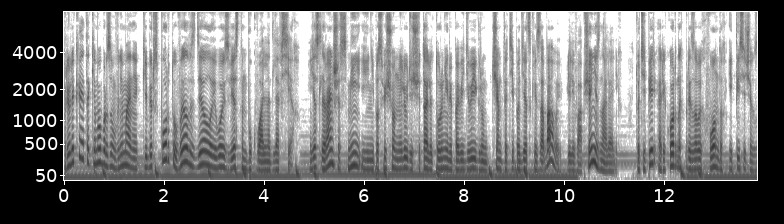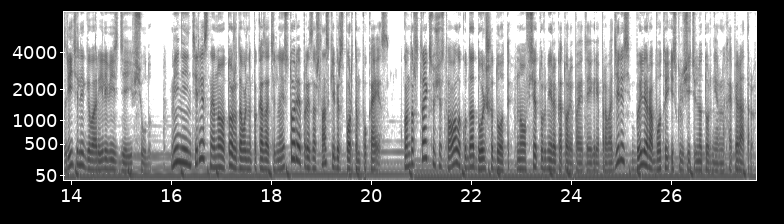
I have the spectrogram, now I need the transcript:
Привлекая таким образом внимание к киберспорту, Valve сделала его известным буквально для всех. Если раньше СМИ и непосвященные люди считали турниры по видеоиграм чем-то типа детской забавы или вообще не знали о них, то теперь о рекордных призовых фондах и тысячах зрителей говорили везде и всюду. Менее интересная, но тоже довольно показательная история произошла с киберспортом по КС. Counter-Strike существовала куда дольше доты, но все турниры, которые по этой игре проводились, были работой исключительно турнирных операторов.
